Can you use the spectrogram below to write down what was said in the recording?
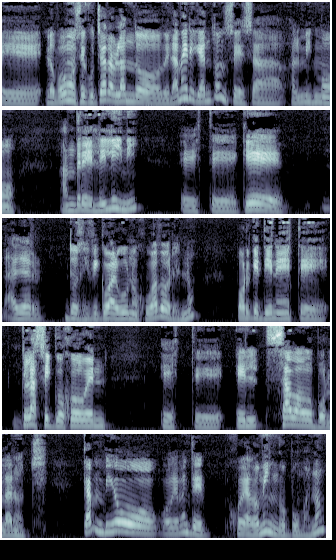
Eh, lo podemos escuchar hablando del América entonces a- al mismo Andrés Lilini, este, que ayer dosificó a algunos jugadores, ¿no? Porque tiene este clásico joven este, el sábado por la noche. Cambió, obviamente, juega domingo Pumas, ¿no?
